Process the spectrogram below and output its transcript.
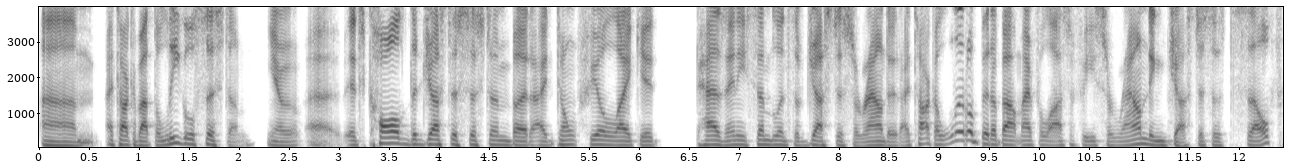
Um, I talk about the legal system. You know, uh, it's called the justice system, but I don't feel like it has any semblance of justice around it. I talk a little bit about my philosophy surrounding justice itself.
